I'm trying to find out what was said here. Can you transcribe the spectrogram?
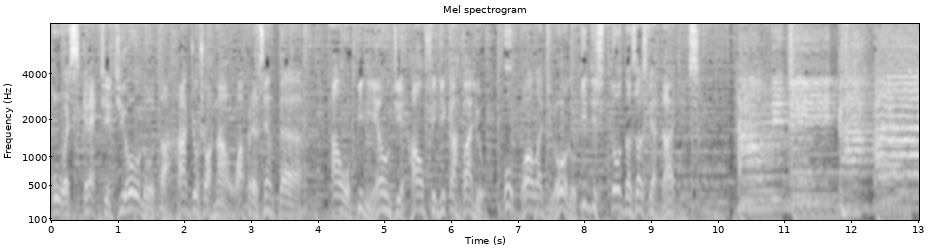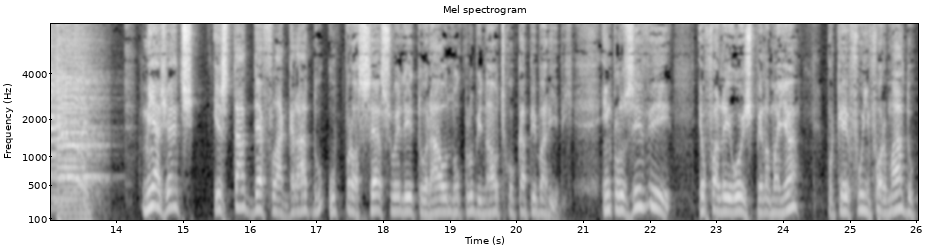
O Escrete de Ouro da Rádio Jornal apresenta a opinião de Ralph de Carvalho, o bola de ouro que diz todas as verdades. Ralph de Carvalho! Minha gente, está deflagrado o processo eleitoral no Clube Náutico Capibaribe. Inclusive, eu falei hoje pela manhã, porque fui informado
